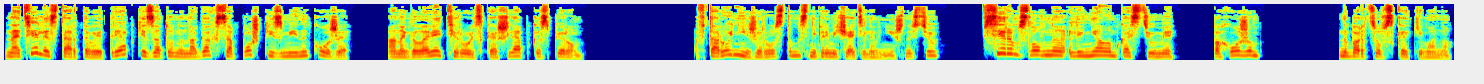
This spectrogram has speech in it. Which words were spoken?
На теле стартовые тряпки, зато на ногах сапожки из змеиной кожи, а на голове тирольская шляпка с пером. Второй ниже ростом, с непримечательной внешностью, в сером, словно линялом костюме, похожим на борцовское кимоно.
